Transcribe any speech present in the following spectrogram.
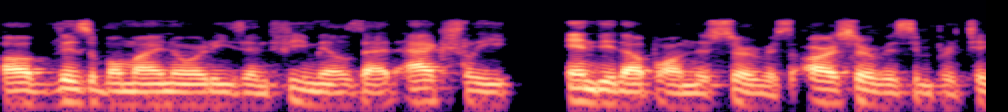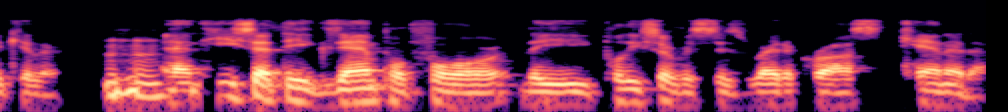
of visible minorities and females that actually ended up on the service, our service in particular. Mm-hmm. And he set the example for the police services right across Canada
